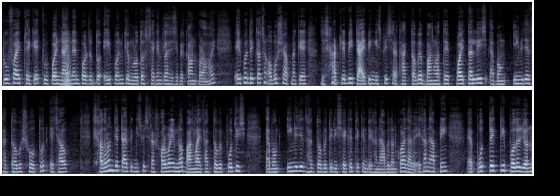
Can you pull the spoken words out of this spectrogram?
টু ফাইভ থেকে টু পয়েন্ট নাইন নাইন পর্যন্ত এই পয়েন্টকে মূলত সেকেন্ড ক্লাস হিসেবে কাউন্ট করা হয়। এরপর দেখতে পাচ্ছেন অবশ্যই আপনাকে যে ষাটলিপি টাইপিং স্পিড সেটা থাকতে হবে, বাংলাতে পঁয়তাল্লিশ এবং ইংরেজিতে থাকতে হবে সত্তর। এছাড়াও সাধারণ যে টাইপিং স্পিড সেটা সর্বনিম্ন বাংলায় থাকতে হবে পঁচিশ এবং ইংরেজিতে থাকতে হবে তিরিশ। সেক্ষেত্রে কিন্তু এখানে আবেদন করা যাবে। এখানে আপনি প্রত্যেকটি পদের জন্য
